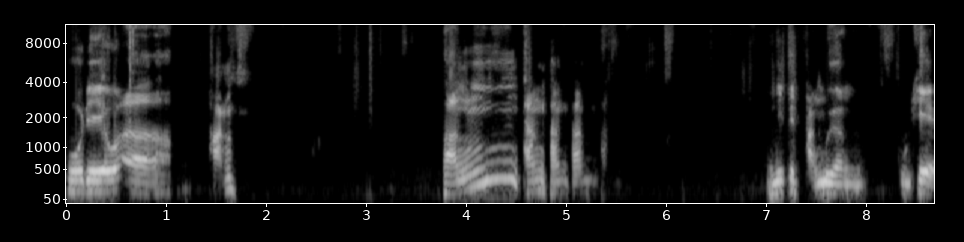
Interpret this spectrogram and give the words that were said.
โมเดลเอ่อผัง ผังผังผังผังผังอันนี้เป็นผังเมืองกรุงเทพ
